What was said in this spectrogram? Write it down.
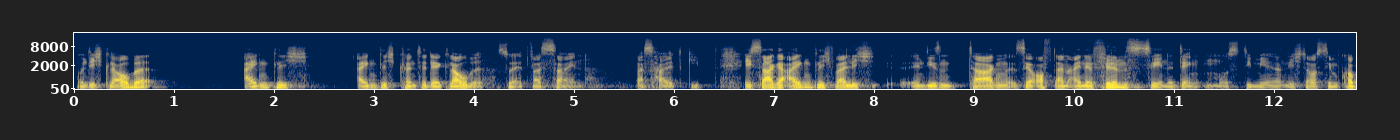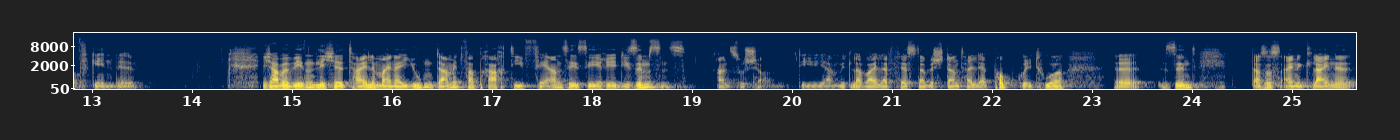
Und ich glaube, eigentlich, eigentlich könnte der Glaube so etwas sein, was Halt gibt. Ich sage eigentlich, weil ich in diesen Tagen sehr oft an eine Filmszene denken muss, die mir nicht aus dem Kopf gehen will. Ich habe wesentliche Teile meiner Jugend damit verbracht, die Fernsehserie Die Simpsons anzuschauen, die ja mittlerweile fester Bestandteil der Popkultur äh, sind. Das ist eine kleine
